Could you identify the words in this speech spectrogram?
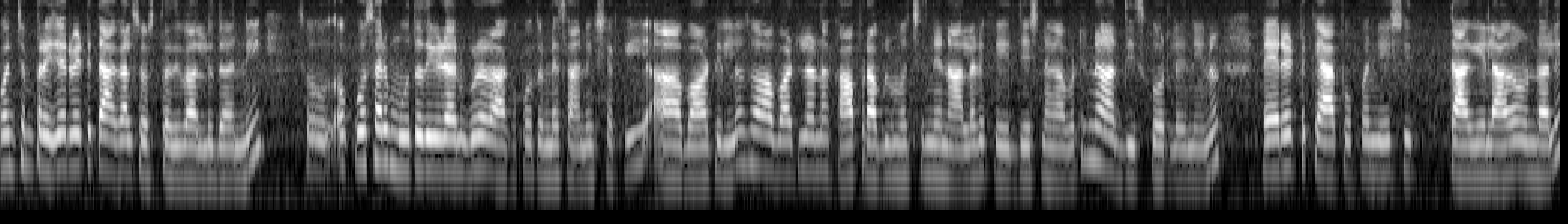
కొంచెం ప్రెషర్ పెట్టి తాగాల్సి వస్తుంది వాళ్ళు దాన్ని. సో ఒక్కోసారి మూత తీయడానికి కూడా రాకపోతుండే సానిక్షకి ఆ బాటిల్లో. సో ఆ బాటిల్లో నాకు ఆ ప్రాబ్లం వచ్చింది. నేను ఆల్రెడీ ఫేస్ చేసిన కాబట్టి నేను అది తీసుకోవట్లేదు నేను. డైరెక్ట్ క్యాప్ ఓపెన్ చేసి తాగేలాగా ఉండాలి.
